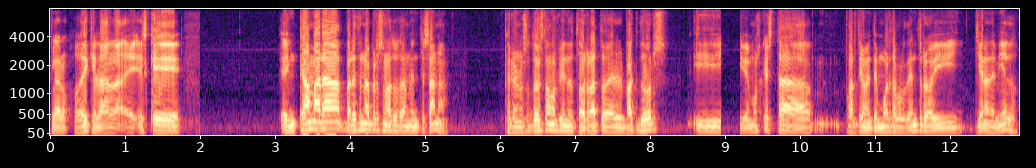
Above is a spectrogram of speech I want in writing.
Claro. Joder, que es que en cámara parece una persona totalmente sana. Pero nosotros estamos viendo todo el rato el backdoors y, vemos que está prácticamente muerta por dentro y llena de miedo.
